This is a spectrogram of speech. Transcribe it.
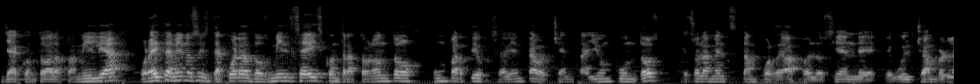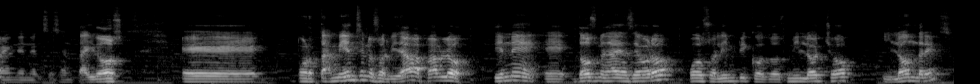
ya con toda la familia. Por ahí también, no sé si te acuerdas, 2006 contra Toronto, un partido que se avienta 81 puntos, que solamente están por debajo de los 100 de, Will Chamberlain en el 62. Eh, por también se nos olvidaba, Pablo, tiene eh, dos medallas de oro, Juegos Olímpicos 2008 y Londres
